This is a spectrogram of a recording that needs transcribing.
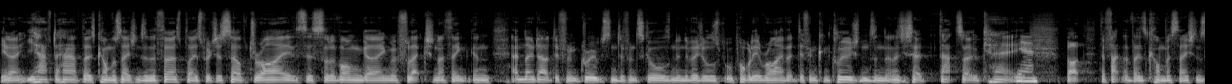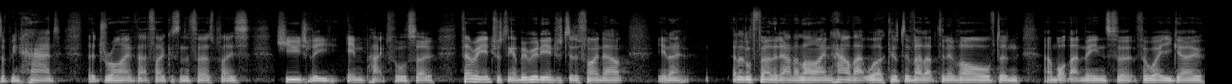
you know you have to have those conversations in the first place which itself drives this sort of ongoing reflection i think. And and no doubt different groups and different schools and individuals will probably arrive at different conclusions. And as you said that's okay. Yeah. but the fact that those conversations have been had that drive that focus in the first place hugely impactful. So very interesting. I'd be really interested to find out you know a little further down the line how that work has developed and evolved and, and what that means for, for where you go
